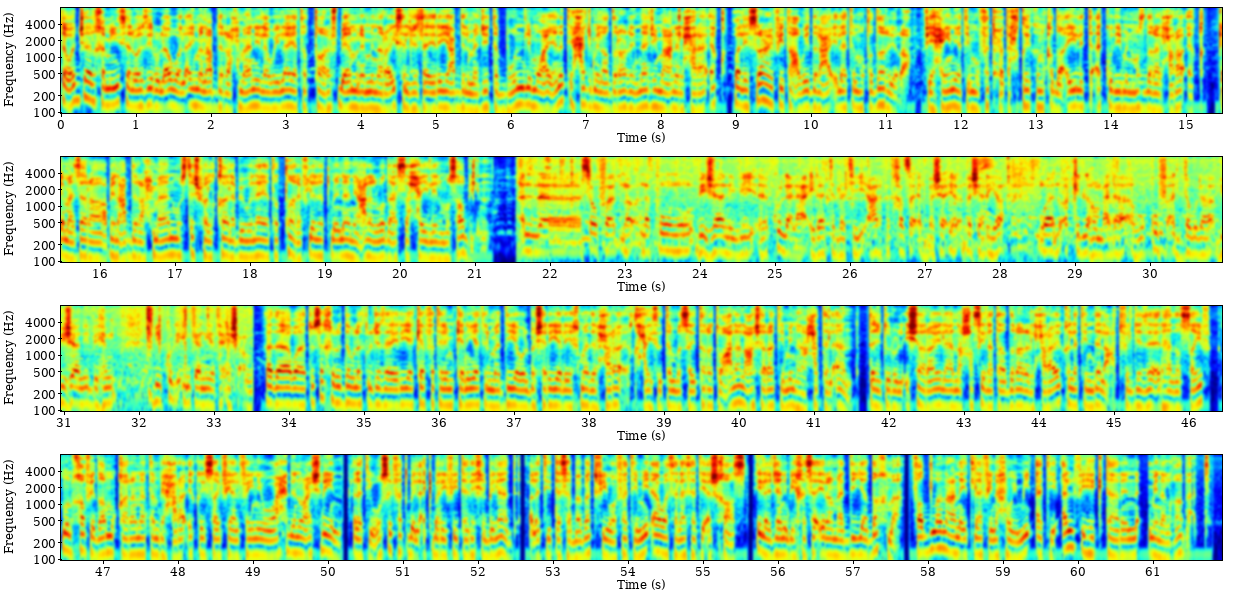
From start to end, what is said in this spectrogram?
توجه الخميس الوزير الأول أيمن عبد الرحمن إلى ولاية الطارف بأمر من الرئيس الجزائري عبد المجيد تبون لمعاينة حجم الأضرار الناجمة عن الحرائق والإسراع في تعويض العائلات المتضررة في حين يتم فتح تحقيق قضائي للتأكد من مصدر الحرائق. كما زار بن عبد الرحمن مستشفى القالة بولاية الطارف للاطمئنان على الوضع الصحي للمصابين. سوف نكون بجانب كل العائلات التي عرفت خسائر بشرية ونؤكد لهم على وقوف الدولة بجانبهم بكل امكانياتها إن شاء الله. هذا وتسخر الدولة الجزائرية كافة الإمكانيات المادية والبشرية لإخماد الحرائق حيث تم السيطرة على العشرات منها حتى الآن. تجدر الإشارة إلى أن حصيلة أضرار الحرائق التي اندلعت في الجزائر هذا الصيف منخفضة مقارنة بحرائق صيف 2021 التي وصفت بالأكبر في تاريخ البلاد والتي تسببت في وفاة 103 أشخاص إلى جانب خسائر مادية ضخمة فضلا عن إتلاف نحو 100 ألف هكتار من الغابات.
